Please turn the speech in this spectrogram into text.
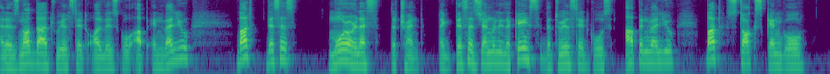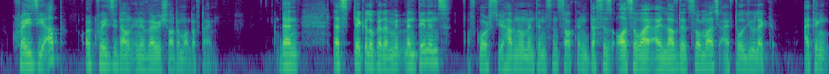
It is not that real estate always go up in value, but this is more or less the trend. Like this is generally the case that real estate goes up in value, but stocks can go crazy up or crazy down in a very short amount of time. Then let's take a look at the maintenance of course you have no maintenance in stock and this is also why i loved it so much i've told you like i think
